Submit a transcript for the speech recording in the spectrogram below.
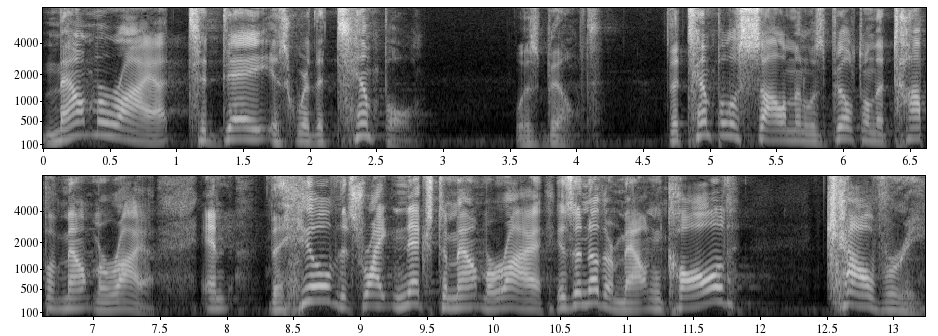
Mount Moriah today is where the temple was built. The Temple of Solomon was built on the top of Mount Moriah. And the hill that's right next to Mount Moriah is another mountain called Calvary.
